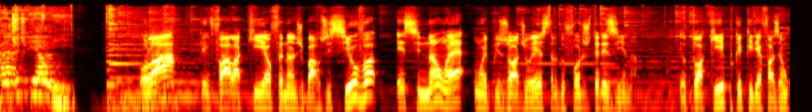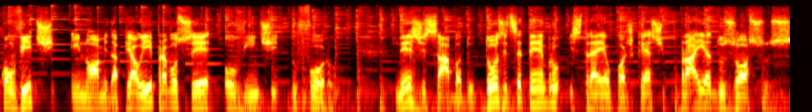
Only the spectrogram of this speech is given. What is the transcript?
Rádio Piauí. Olá, quem fala aqui é o Fernando de Barros e Silva. Esse não é um episódio extra do Foro de Teresina. Eu tô aqui porque queria fazer um convite em nome da Piauí para você, ouvinte do Foro. Neste sábado, 12 de setembro, estreia o podcast Praia dos Ossos.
